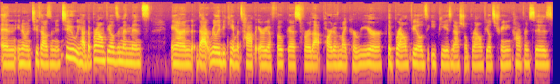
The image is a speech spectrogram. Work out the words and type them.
And, you know, in 2002, we had the brownfields amendments. And that really became a top area focus for that part of my career. The Brownfields, EPA's National Brownfields Training Conferences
